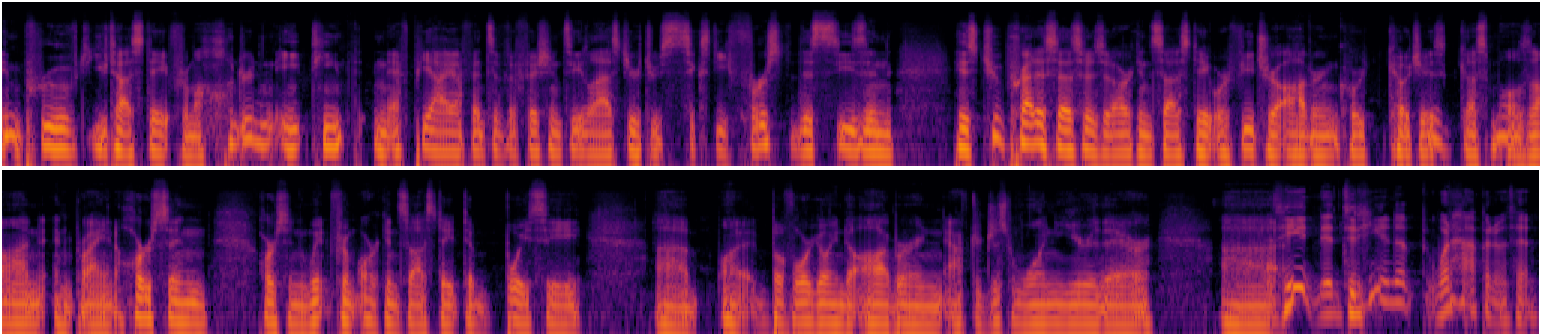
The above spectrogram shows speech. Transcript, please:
improved Utah State from 118th in FPI offensive efficiency last year to 61st this season. His two predecessors at Arkansas State were future Auburn co- coaches Gus Malzahn and Bryan Harsin. Harsin went from Arkansas State to Boise uh, before going to Auburn after just one year there. Uh, Is he? Did he end up? What happened with him?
